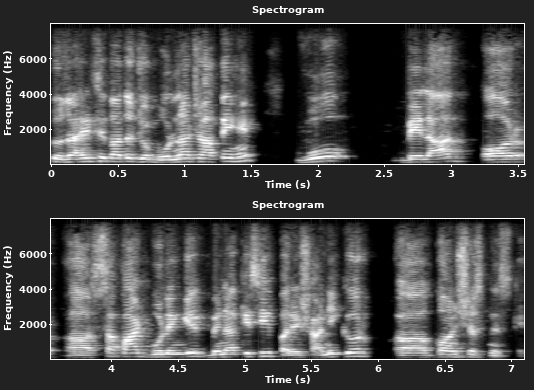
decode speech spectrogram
तो ज़ाहिर सी बात है जो बोलना चाहते हैं वो बेलाग और सपाट बोलेंगे बिना किसी परेशानी के और कॉन्शियसनेस के।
